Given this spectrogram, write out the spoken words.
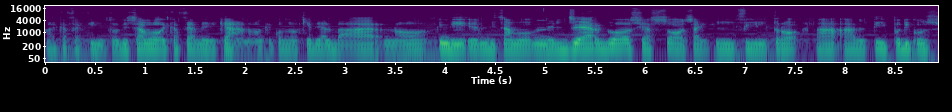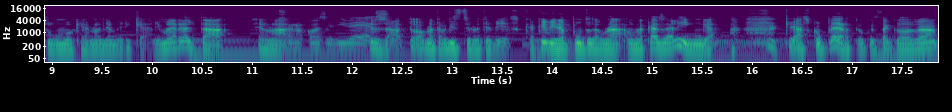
al caffè filtro, diciamo il caffè americano anche quando lo chiedi al bar, no? Quindi eh, diciamo nel gergo si associa il filtro a, al tipo di consumo che hanno gli americani, ma in realtà è una, sono cose diverse. Esatto, una tradizione tedesca che viene appunto da una, una casalinga che ha scoperto questa cosa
